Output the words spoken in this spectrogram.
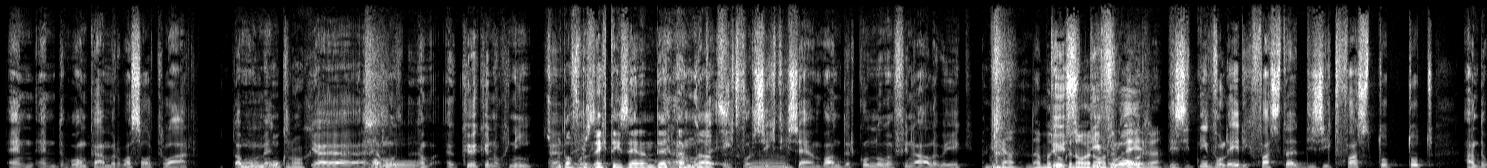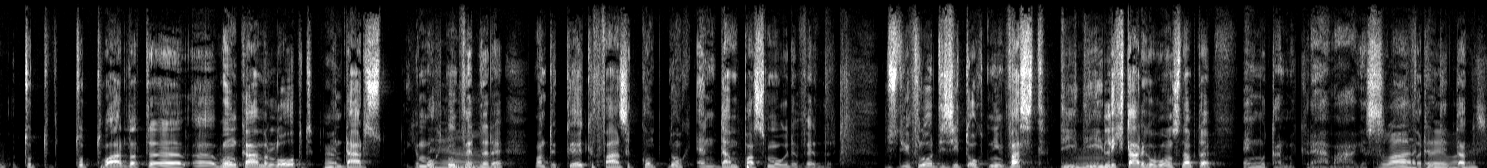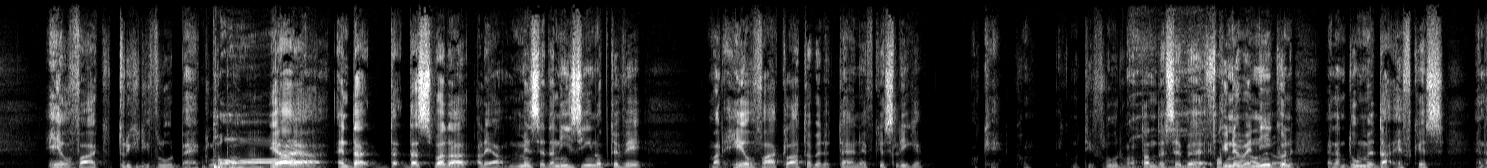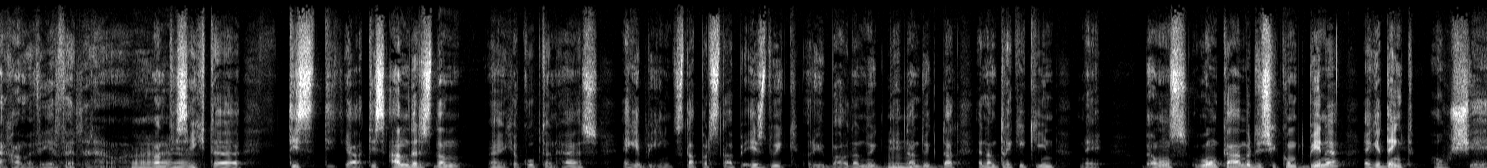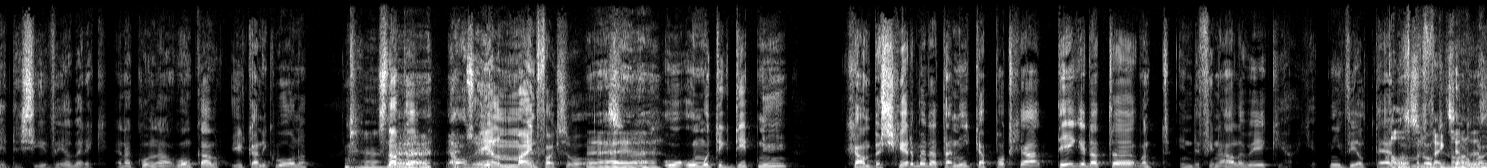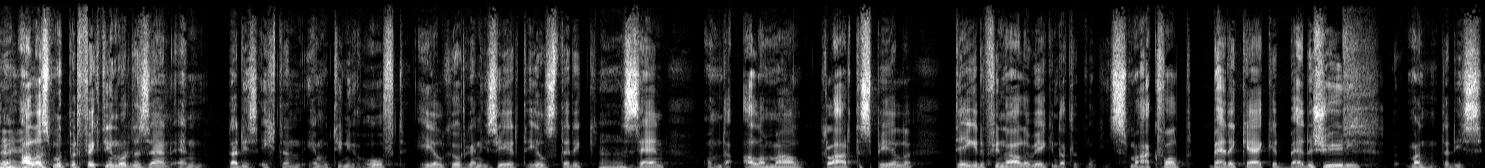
En, en de woonkamer was al klaar. Dat Oeh, moment. ook nog. Ja, ja, ja. En dan moet, dan, keuken nog niet. Je moet al voorzichtig zijn en dit En en, dan moet dat. je echt voorzichtig zijn, want er komt nog een finale week. die gaan, dat moet Dus ook nog in die orde vloer, blijven. Die zit niet volledig vast. Hè. Die zit vast tot, tot, aan de, tot, tot waar dat de eh, woonkamer loopt. En daar, je mocht Ja. niet verder, hè, want de keukenfase komt nog en dan pas mogen je verder. Dus die vloer die zit ook niet vast. Die, die ligt daar gewoon, snap je? En je moet daar met kruiwagens Zware over en dit, dat. Heel vaak terug die vloer bijkloppen. Boah. Ja, ja. En dat, dat, dat is wat dat, allee, ja, mensen dat niet zien op tv. Maar heel vaak laten we de tuin even liggen. Oké, kom, ik moet die vloer, want anders hebben, kunnen we niet. Kunnen, en dan doen we dat even en dan gaan we weer verder. Want het is echt... eh, het, is, ja, het is anders dan... hè, je koopt een huis en je begint stap per stap. Eerst doe ik ruwbouw, dan doe ik dit, dan doe ik dat. En dan trek ik in. Nee. Bij ons, woonkamer, dus je komt binnen en je denkt... Oh shit, er is hier veel werk. En dan kom je naar een woonkamer, hier kan ik wonen. Snap je? Dat was een hele mindfuck zo. Ja, ja. Hoe, hoe moet ik dit nu gaan beschermen dat dat niet kapot gaat tegen dat... eh, want in de finale week, ja, je hebt niet veel tijd Alles om perfect in zijn orde alles moet perfect in orde zijn. En dat is echt een... Je moet in je hoofd heel georganiseerd, heel sterk zijn om dat allemaal klaar te spelen tegen de finale week. En dat het nog in smaak valt bij de kijker, bij de jury. Man, dat is...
